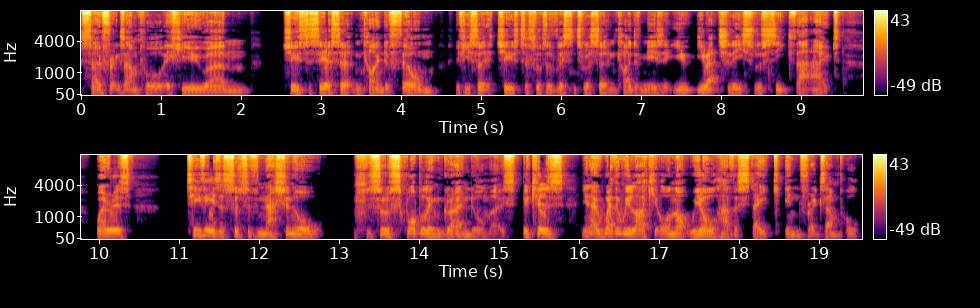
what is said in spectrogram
So, for example, if you um, choose to see a certain kind of film, if you choose to sort of listen to a certain kind of music, you you actually sort of seek that out. Whereas TV is a sort of national sort of squabbling ground almost because you know whether we like it or not, we all have a stake in, for example,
